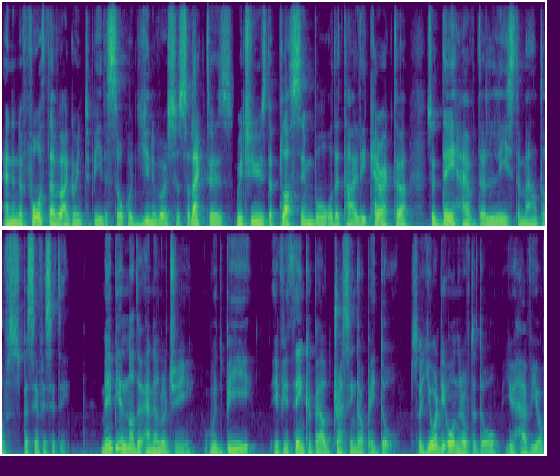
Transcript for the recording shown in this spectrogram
And then the fourth level are going to be the so-called universal selectors, which use the plus symbol or the tilde character. So they have the least amount of specificity. Maybe another analogy would be if you think about dressing up a doll. So you're the owner of the door, you have your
